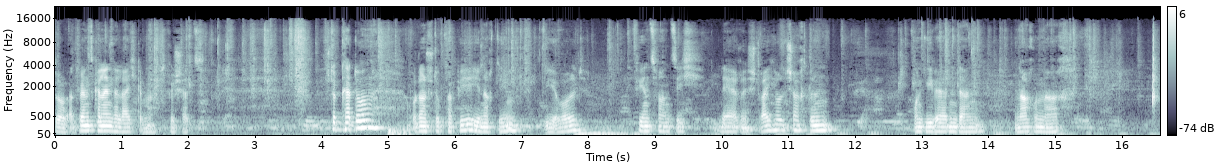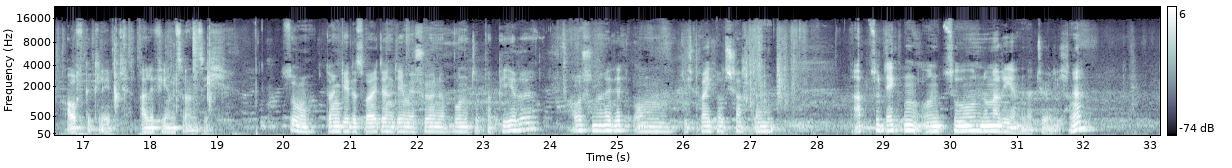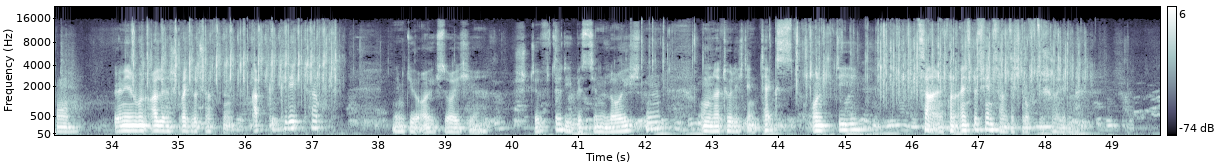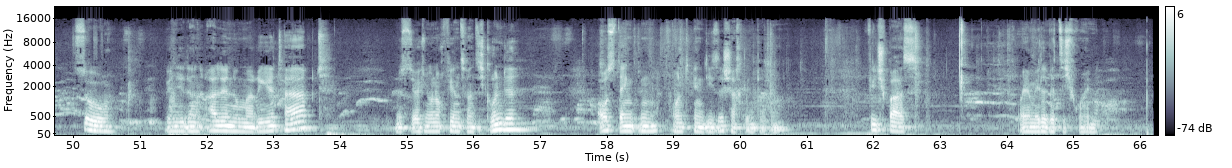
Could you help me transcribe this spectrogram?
So, Adventskalender leicht gemacht für Schatz. Stück Karton oder ein Stück Papier, je nachdem, wie ihr wollt. 24 leere Streichholzschachteln und die werden dann nach und nach aufgeklebt, alle 24. So, dann geht es weiter, indem ihr schöne bunte Papiere ausschneidet, um die Streichholzschachteln abzudecken und zu nummerieren natürlich. Ne? Wenn ihr nun alle Streichholzschachteln abgeklebt habt, nehmt ihr euch solche Stifte, die ein bisschen leuchten, um natürlich den Text und die Zahlen von 1 bis 24 drauf zu schreiben. So, wenn ihr dann alle nummeriert habt, müsst ihr euch nur noch 24 Gründe ausdenken und in diese Schachteln packen. Viel Spaß. Euer Mädel wird sich freuen.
